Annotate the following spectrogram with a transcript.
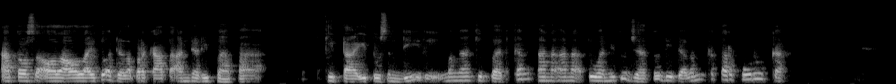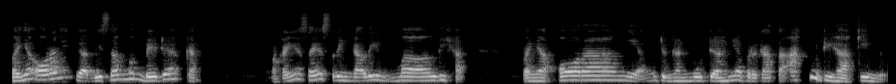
atau seolah-olah itu adalah perkataan dari Bapa kita itu sendiri mengakibatkan anak-anak Tuhan itu jatuh di dalam keterpurukan. Banyak orang yang nggak bisa membedakan. Makanya saya sering kali melihat banyak orang yang dengan mudahnya berkata, aku dihakimi.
